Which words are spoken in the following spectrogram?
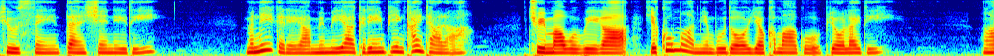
ဖြူစင်တန်ရှင်းနေသည်မနေ့ကလေးကမမေရကရင်ပြင်ခိုင်းထားတာချွေမဝေဝေကယခုမှမြင်ဘူးသောရောက်ခမကိုပြောလိုက်သည်ငါ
